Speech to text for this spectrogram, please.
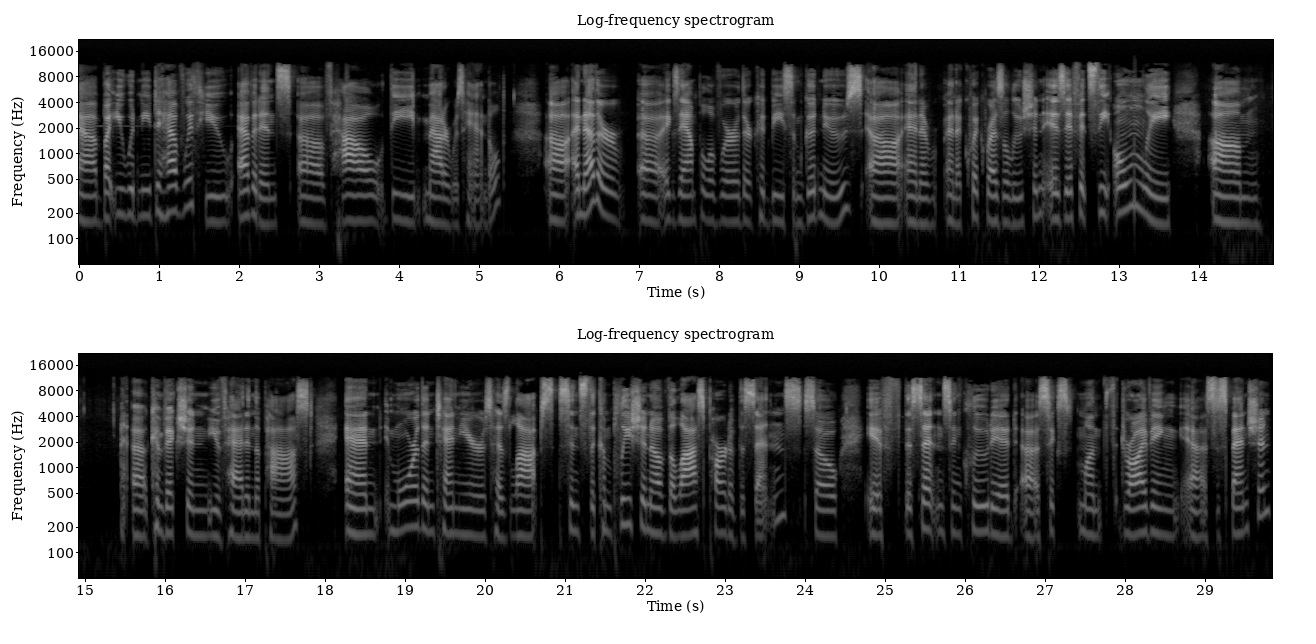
uh, but you would need to have with you evidence of how the matter was handled. Uh, another uh, example of where there could be some good news uh, and a and a quick resolution is if it's the only um, uh, conviction you've had in the past, and more than 10 years has lapsed since the completion of the last part of the sentence. So, if the sentence included a six month driving uh, suspension,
